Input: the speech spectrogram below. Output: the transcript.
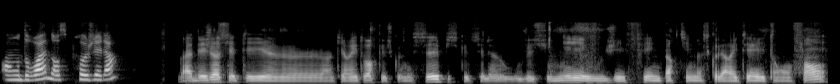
endroit, dans ce projet-là? Bah déjà, c'était euh, un territoire que je connaissais, puisque c'est là où je suis né, où j'ai fait une partie de ma scolarité étant enfant.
